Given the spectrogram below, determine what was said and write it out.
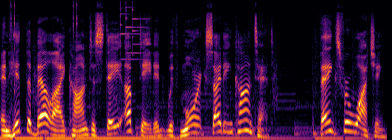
and hit the bell icon to stay updated with more exciting content. Thanks for watching.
